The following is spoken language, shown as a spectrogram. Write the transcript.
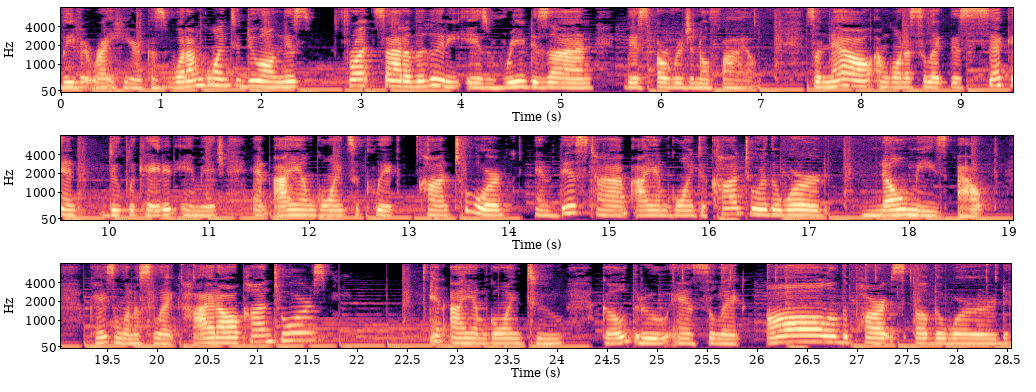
leave it right here. Because what I'm going to do on this front side of the hoodie is redesign this original file. So now I'm going to select this second duplicated image and I am going to click contour and this time I am going to contour the word gnomies out. Okay, so I'm going to select hide all contours and I am going to go through and select all of the parts of the word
